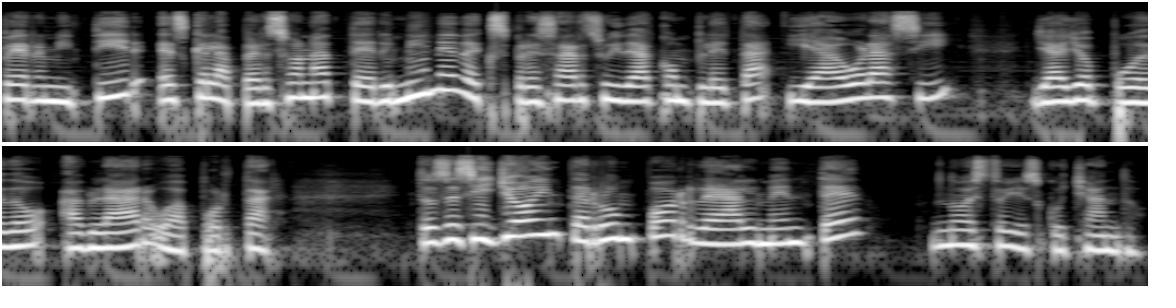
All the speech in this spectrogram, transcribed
permitir es que la persona termine de expresar su idea completa y ahora sí ya yo puedo hablar o aportar. Entonces, si yo interrumpo, realmente no estoy escuchando.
